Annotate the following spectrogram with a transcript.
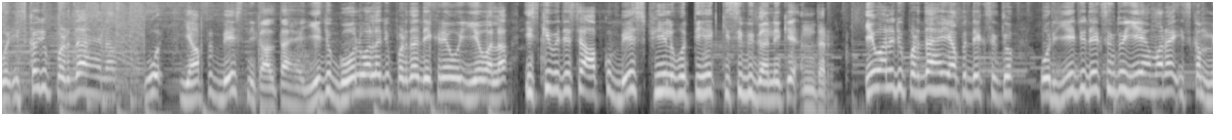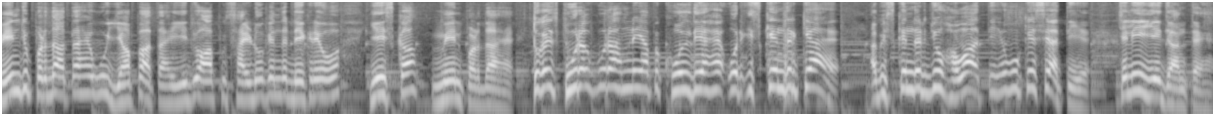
और इसका जो पर्दा है ना, वो यहाँ पे बेस निकालता है। ये जो गोल वाला जो पर्दा देख रहे हो, ये वाला, इसकी वजह से आपको बेस फील होती है किसी भी गाने के अंदर। ये वाला जो पर्दा है, यहाँ पे देख सकते हो, और ये जो देख सकते हो, ये हमारा इसका मेन जो पर्दा आता है, वो यहाँ पे आता है। ये जो आप साइडों के अंदर देख रहे हो, ये इसका मेन पर्दा है। तो गाइज़ पूरा पूरा हमने यहाँ पे खोल दिया है, और इसके अंदर क्या है? अब इसके अंदर जो हवा आती है, वो कैसे आती है? चलिए ये जानते हैं।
